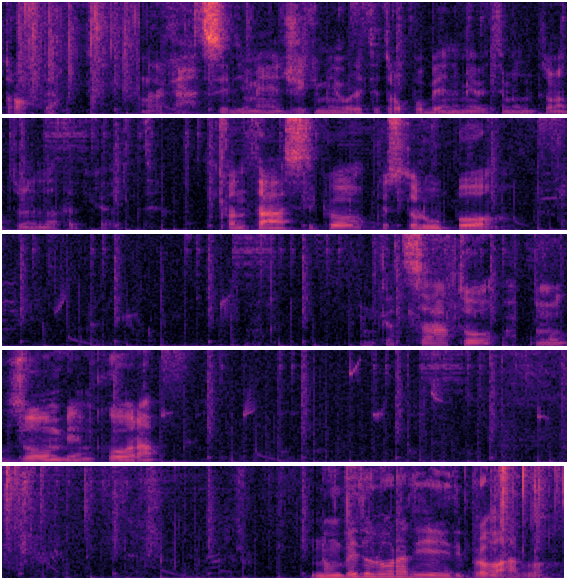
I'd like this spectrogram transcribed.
Troppe Ragazzi di Magic, mi volete troppo bene, mi avete mandato una tonnellata di carte. Fantastico, questo lupo incazzato, uno zombie ancora. Non vedo l'ora di, di provarlo.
